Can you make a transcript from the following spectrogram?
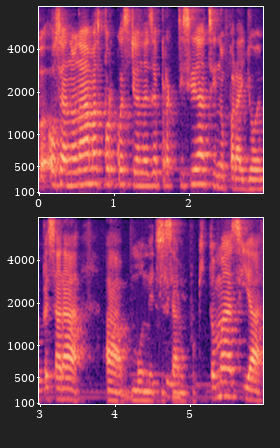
o sea, no nada más por cuestiones de practicidad, sino para yo empezar a, monetizar un poquito más y a,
